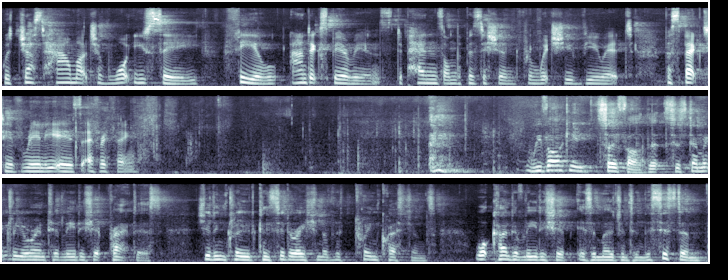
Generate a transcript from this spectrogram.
was just how much of what you see feel and experience depends on the position from which you view it. Perspective really is everything. We've argued so far that systemically oriented leadership practice should include consideration of the twin questions. What kind of leadership is emergent in the system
